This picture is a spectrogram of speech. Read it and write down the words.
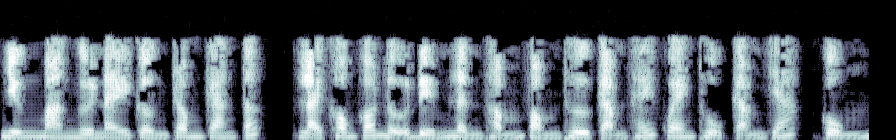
Nhưng mà người này gần trong gan tất, lại không có nửa điểm lệnh thẩm vọng thư cảm thấy quen thuộc cảm giác, cũng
